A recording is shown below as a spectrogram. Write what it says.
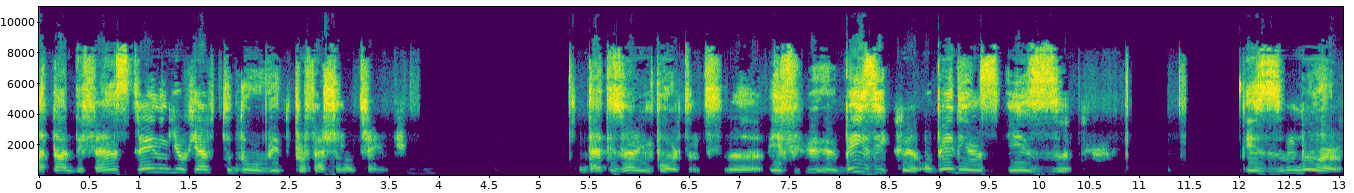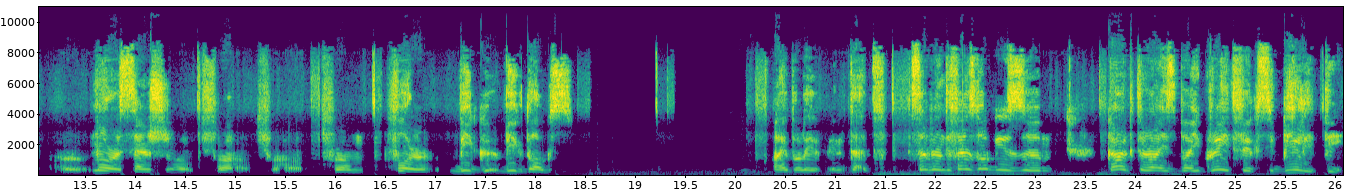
attack defense training you have to do with professional training. That is very important. Uh, if uh, basic uh, obedience is is more uh, more essential for, for from for big big dogs. I believe in that. Serbian defense dog is um, characterized by great flexibility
